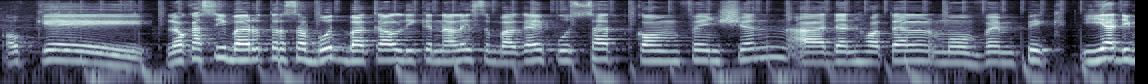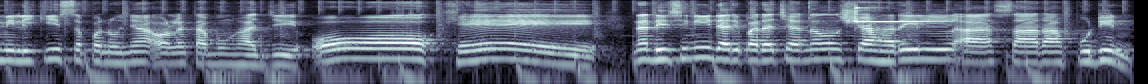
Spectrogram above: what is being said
Okey. Lokasi baru tersebut bakal dikenali sebagai pusat konvensi Convention uh, dan Hotel Movenpick. Ia dimiliki sepenuhnya oleh tabung haji. Okey. Nah, di sini daripada channel Syahril uh, Sarah Pudin.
